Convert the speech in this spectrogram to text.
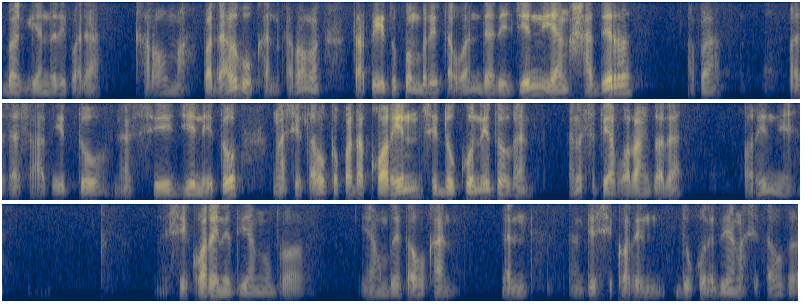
bagian daripada karomah. Padahal bukan karomah, tapi itu pemberitahuan dari jin yang hadir apa pada saat itu. Nah, si jin itu ngasih tahu kepada korin si dukun itu kan. Karena setiap orang itu ada korinnya. Si korin itu yang ngobrol, yang beritahukan. Dan nanti si korin dukun itu yang ngasih tahu ke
